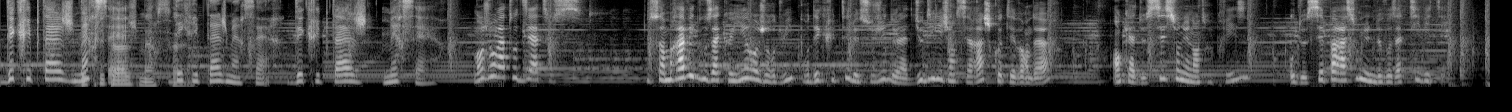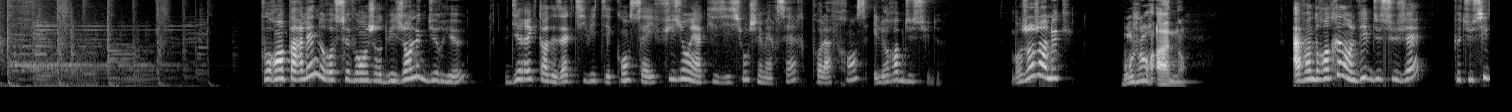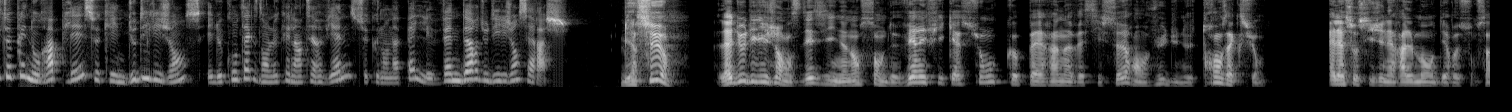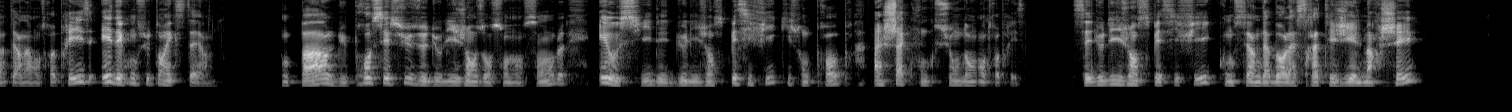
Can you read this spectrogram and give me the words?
Décryptage Mercer. Décryptage Mercer. Décryptage Mercer. Décryptage Mercer. Bonjour à toutes et à tous. Nous sommes ravis de vous accueillir aujourd'hui pour décrypter le sujet de la due diligence RH côté vendeur en cas de cession d'une entreprise ou de séparation d'une de vos activités. Pour en parler, nous recevons aujourd'hui Jean-Luc Durieux, directeur des activités conseil, fusion et acquisition chez Mercer pour la France et l'Europe du Sud. Bonjour Jean-Luc. Bonjour Anne. Avant de rentrer dans le vif du sujet, peux-tu s'il te plaît nous rappeler ce qu'est une due diligence et le contexte dans lequel interviennent ce que l'on appelle les vendeurs due diligence RH Bien sûr. La due diligence désigne un ensemble de vérifications qu'opère un investisseur en vue d'une transaction. Elle associe généralement des ressources internes à l'entreprise et des consultants externes. On parle du processus de due diligence dans son ensemble et aussi des diligences spécifiques qui sont propres à chaque fonction dans l'entreprise. Ces due diligences spécifiques concernent d'abord la stratégie et le marché.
